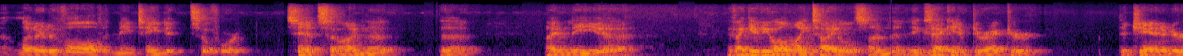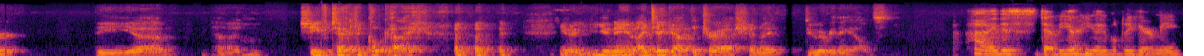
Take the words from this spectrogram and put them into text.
uh, let it evolve and maintained it and so forth since. So I'm the the I'm the uh, if I give you all my titles, I'm the executive director, the janitor, the uh, uh, chief technical guy. you know, you name. I take out the trash and I do everything else. Hi, this is Debbie. Are you able to hear me?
